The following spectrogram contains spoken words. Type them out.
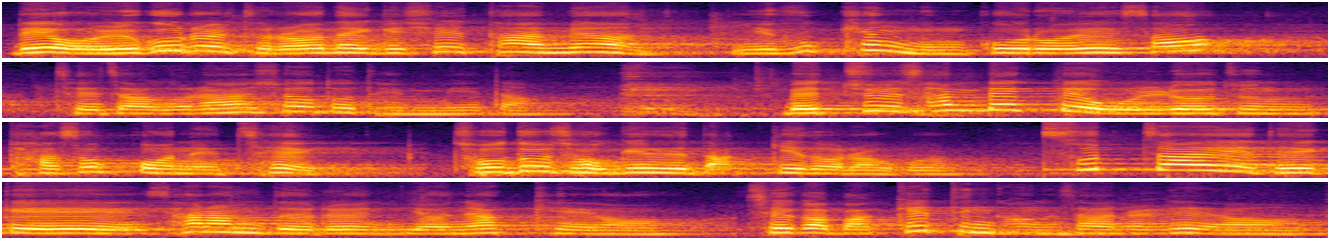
내 얼굴을 드러내기 싫다면 이 후킹 문구로 해서 제작을 하셔도 됩니다 매출 300배 올려준 다섯 권의 책 저도 저기에 낚이더라고요 숫자에 되게 사람들은 연약해요 제가 마케팅 강사를 해요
